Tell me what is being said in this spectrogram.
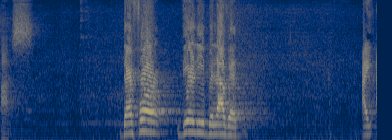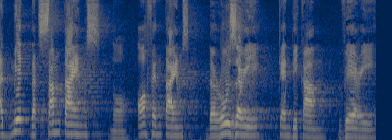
us. Therefore, dearly beloved, I admit that sometimes, no, oftentimes, the rosary can become very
